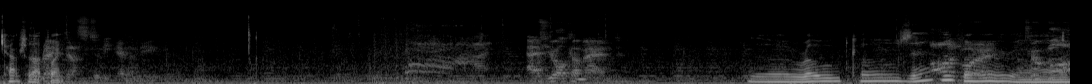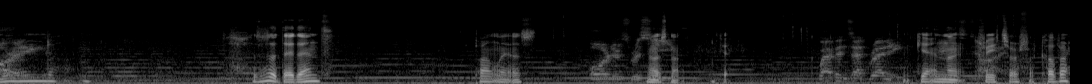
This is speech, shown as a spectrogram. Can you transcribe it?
capture that point. Direct us to. At your command. The road goes ever on. Is this a dead end? Apparently it is. Orders received. No, it's not. Okay. Weapons at ready. Get in It that crater for cover.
